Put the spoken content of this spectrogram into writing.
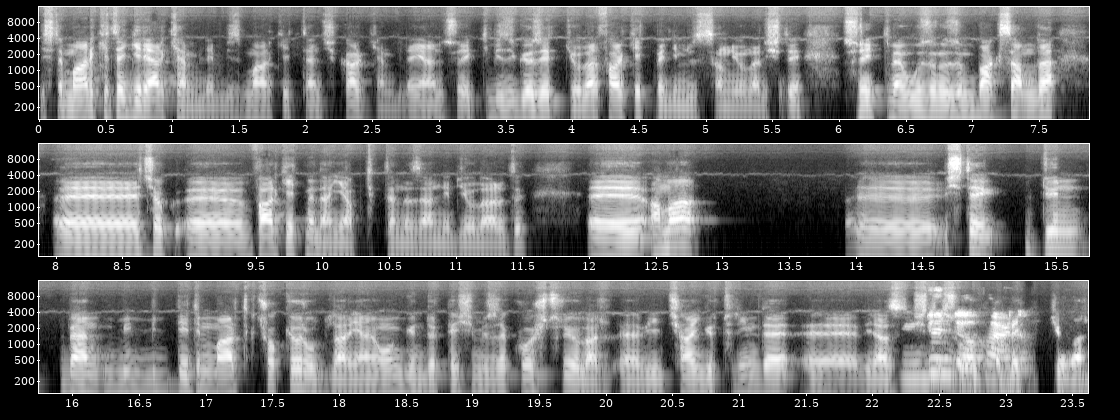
işte markete girerken bile, biz marketten çıkarken bile yani sürekli bizi gözetliyorlar. Fark etmediğimizi sanıyorlar. İşte sürekli ben uzun uzun baksam da e, çok e, fark etmeden yaptıklarını zannediyorlardı. E, ama e, işte dün ben dedim artık çok yoruldular yani 10 gündür peşimizde koşturuyorlar. E, bir çay götüreyim de e, biraz işte Dün de o pardon. bekliyorlar.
